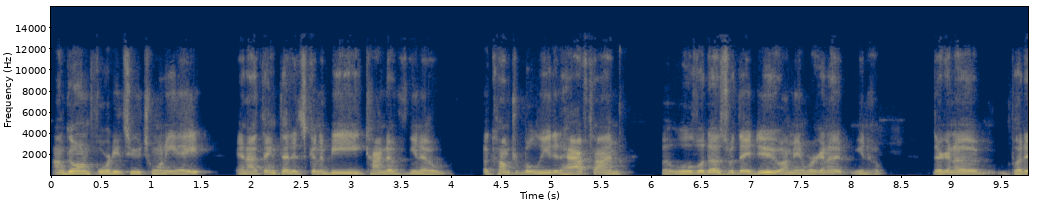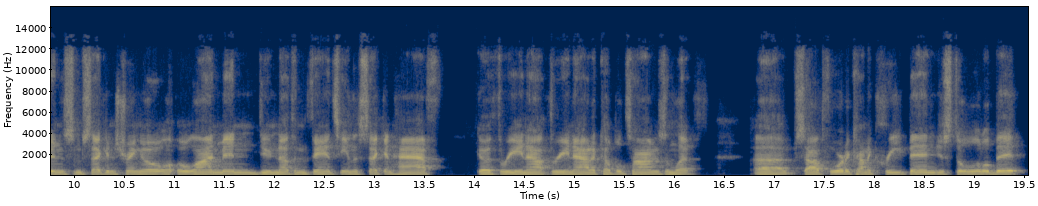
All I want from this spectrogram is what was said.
I'm going 42-28, and I think that it's going to be kind of, you know, a comfortable lead at halftime. But Louisville does what they do. I mean, we're gonna, you know, they're going to put in some second string O, o linemen, do nothing fancy in the second half, go three and out, three and out a couple times, and let uh, South Florida kind of creep in just a little bit.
